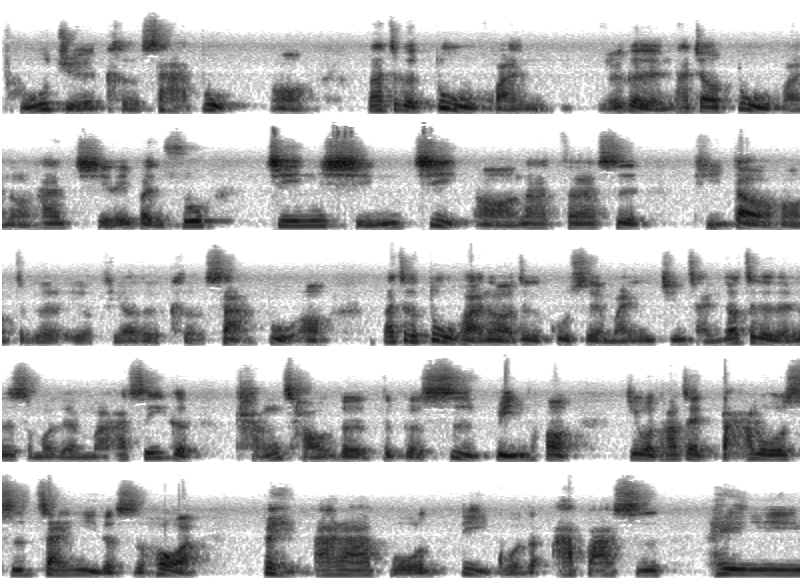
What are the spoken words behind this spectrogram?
突厥可萨部哦。那这个杜环有一个人，他叫杜环哦，他写了一本书《金行记》哦，那他是。提到哈，这个有提到这个可萨布哦，那这个杜环哦，这个故事也蛮精彩。你知道这个人是什么人吗？他是一个唐朝的这个士兵哈，结果他在达罗斯战役的时候啊，被阿拉伯帝国的阿巴斯黑衣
